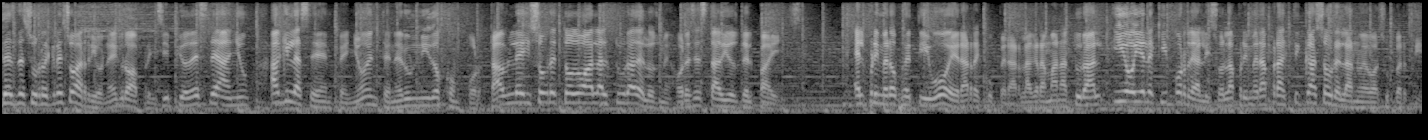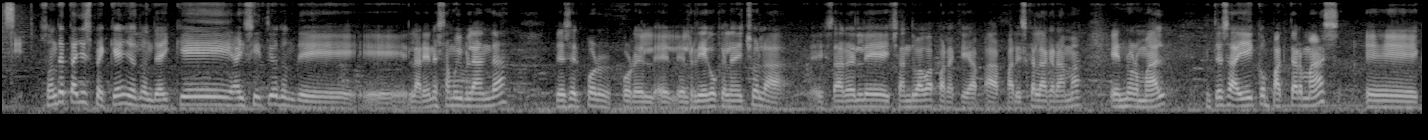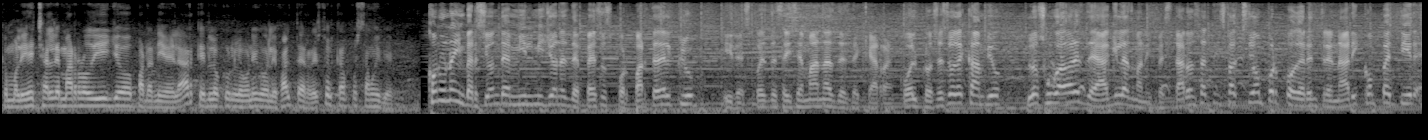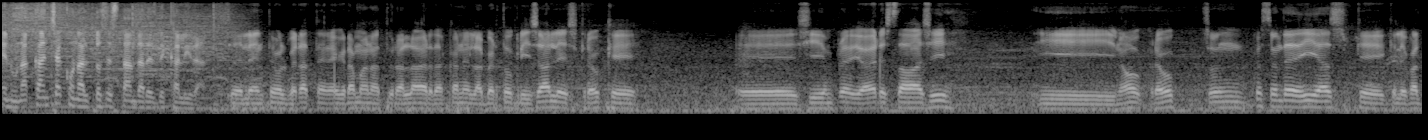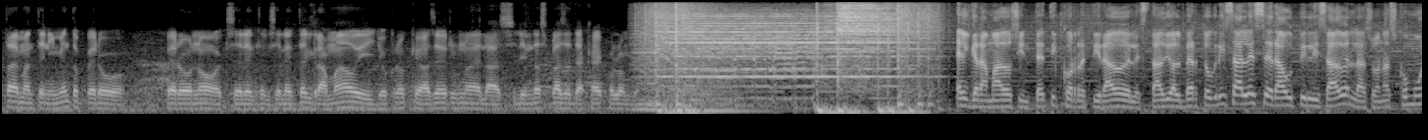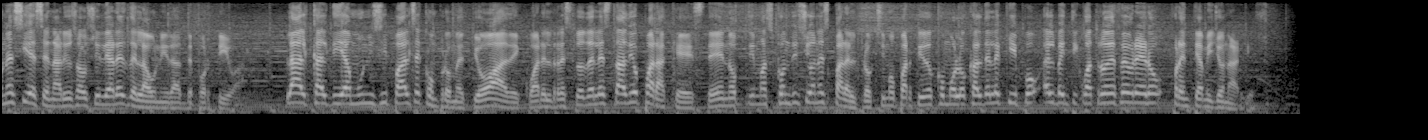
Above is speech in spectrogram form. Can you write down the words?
Desde su regreso a Río Negro a principio de este año, Águila se empeñó en tener un nido confortable y sobre todo a la altura de los mejores estadios del país. El primer objetivo era recuperar la grama natural y hoy el equipo realizó la primera práctica sobre la nueva superficie. Son detalles pequeños donde hay, que, hay sitios donde eh, la arena está muy blanda, debe ser por, por el, riego que le han hecho, la, estarle echando agua para que aparezca la grama, es normal. Entonces ahí compactar más, eh, como le dije, echarle más rodillo para nivelar, que es lo, lo, único que le falta. El resto del campo está muy bien. Con una inversión de mil millones de pesos por parte del club y después de seis semanas desde que arrancó el proceso de cambio, los jugadores de Águilas manifestaron satisfacción por poder entrenar y competir en una cancha con altos estándares de calidad. Excelente volver a tener grama natural, la verdad, acá en el Alberto Grisales. Creo que eh, siempre debió haber estado así y no, creo que son cuestión de días que, le falta de mantenimiento, pero, pero no, excelente, excelente el gramado y yo creo que va a ser una de las lindas plazas de acá de Colombia. El gramado sintético retirado del estadio Alberto Grisales será utilizado en las zonas comunes y escenarios auxiliares de la unidad deportiva. La alcaldía municipal se comprometió a adecuar el resto del estadio para que esté en óptimas condiciones para el próximo partido como local del equipo el 24 de febrero frente a Millonarios.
